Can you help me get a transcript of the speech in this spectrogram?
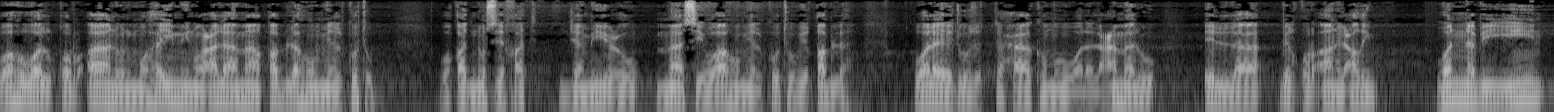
وهو القرآن المهيمن على ما قبله من الكتب وقد نسخت جميع ما سواه من الكتب قبله ولا يجوز التحاكم ولا العمل إلا بالقرآن العظيم. والنبيين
